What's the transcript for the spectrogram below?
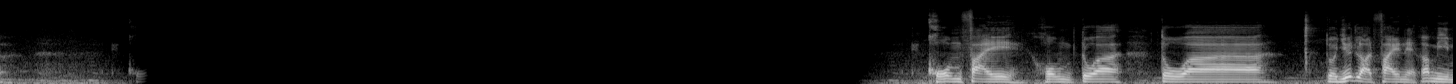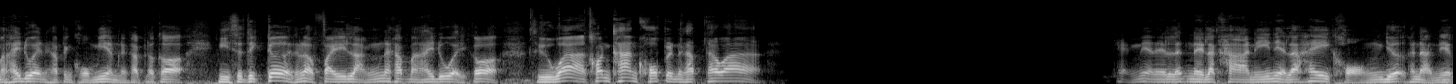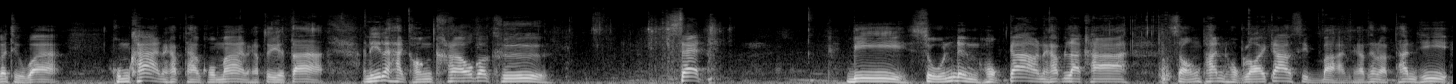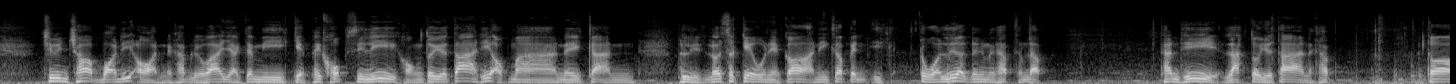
โคมไฟ โคมตัวตัว ตัวยึดหลอดไฟเนี่ยก็มีมาให้ด้วยนะครับเป็นโครเมียมนะครับแล้วก็มีสติกเกอร์สำหรับไฟหลังนะครับมาให้ด้วย ก็ถือว่าค่อนข้างครบเลยนะครับ ถ้าว่าแข็งเนี่ยในในราคานี้เนี่ยแล้วให้ของเยอะขนาดนี้ก็ถือว่าคุ้มค่านะครับทาโคม่านะครับโตโยต้าอันนี้รหัสของเขาก็คือ Z B 0 1 6 9นะครับราคา 2,690 บาทนะครับสำหรับท่านที่ชื่นชอบบอดี้อ่อนนะครับหรือว่าอยากจะมีเก็บให้ครบซีรีส์ของ Toyota ที่ออกมาในการผลิตรถสเกลเนี่ยก็อันนี้ก็เป็นอีกตัวเลือกหนึ่งนะครับสำหรับท่านที่รักโตโยต้านะครับ ก็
